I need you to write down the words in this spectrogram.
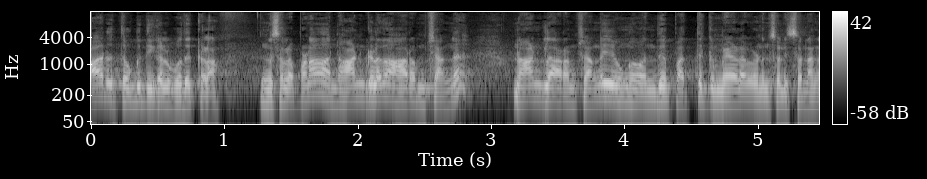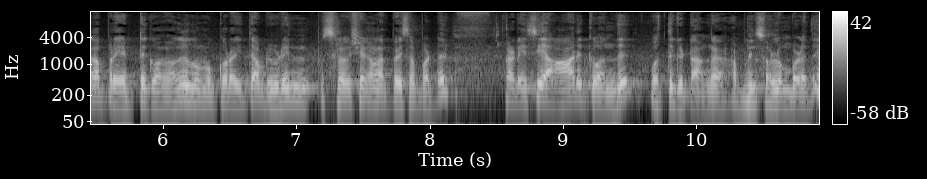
ஆறு தொகுதிகள் ஒதுக்கலாம். இன்னும் சொல்லப்போனால் நான்கில் தான் ஆரம்பிச்சாங்க. நான்கில் ஆரம்பிச்சாங்க. இவங்க வந்து பத்துக்கு மேலே வேணும்னு சொல்லி சொன்னாங்க. அப்புறம் எட்டுக்கு வாங்க இவங்க குறைத்து அப்படி இப்படின்னு சில விஷயங்கள்லாம் பேசப்பட்டு கடைசி ஆறுக்கு வந்து ஒத்துக்கிட்டாங்க அப்படின்னு சொல்லும் பொழுது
